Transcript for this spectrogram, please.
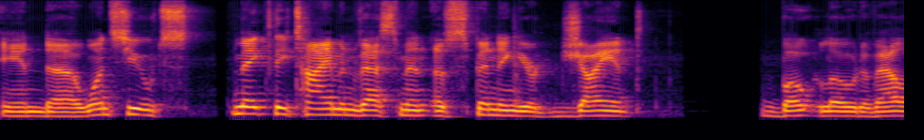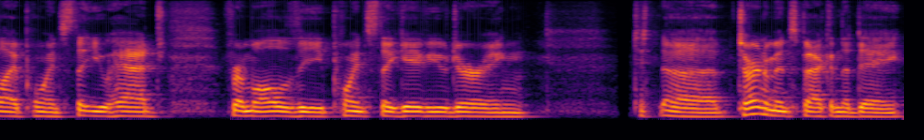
And uh, once you make the time investment of spending your giant boatload of ally points that you had from all of the points they gave you during t- uh, tournaments back in the day,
